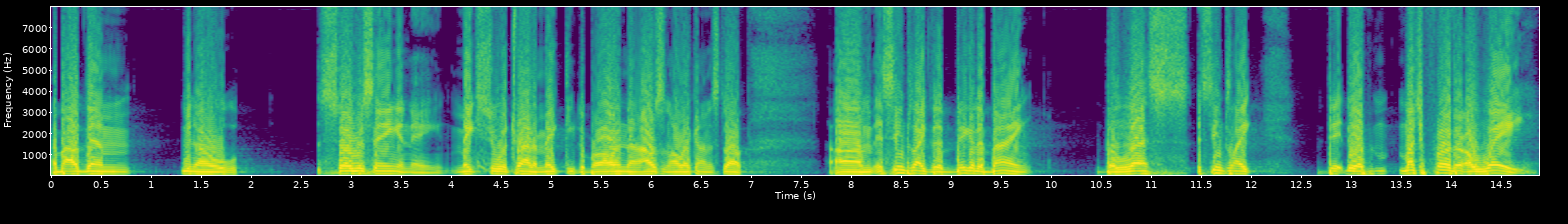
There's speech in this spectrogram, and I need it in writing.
about them, you know, servicing and they make sure, try to make, keep the ball in the house and all that kind of stuff. Um, it seems like the bigger the bank, the less, it seems like they, they're much further away.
